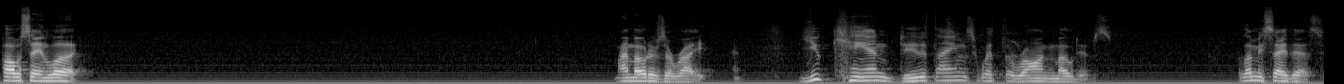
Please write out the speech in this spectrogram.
Paul was saying, Look, my motives are right. You can do things with the wrong motives. Let me say this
